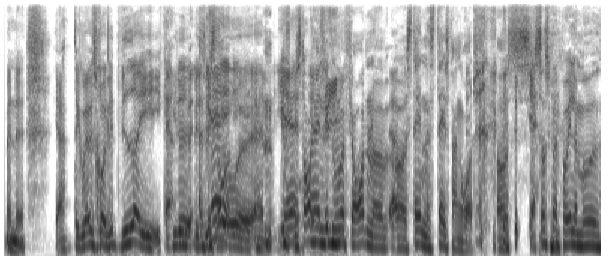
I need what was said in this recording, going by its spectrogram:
men øh, ja, det kan være, at vi skal rykke lidt videre i kapitlet. Ja, hvis altså, vi, ja, står, øh, ja, vi står her i 1914, og, ja. og staten er statsbankerot, og ja. så skal man på en eller anden måde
